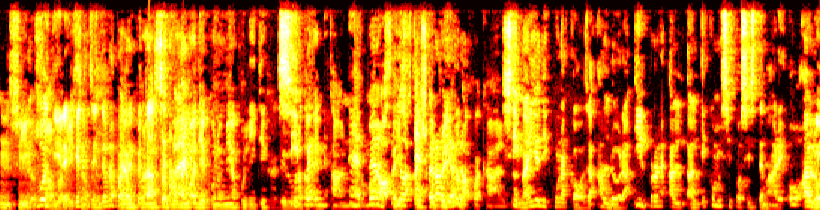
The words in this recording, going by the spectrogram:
Mhm, sì, vuol so, dire che Fabrizio, la gente dovrà pagare un, più è un tasse. No, problema ma- di economia politica che Sì, dura da per- vent'anni eh, però stai, io- stai eh, però scoprendo io- l'acqua calda. Sì, ma io dico una cosa. Allora, il pro- al- al- e come si può sistemare? O Allora.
